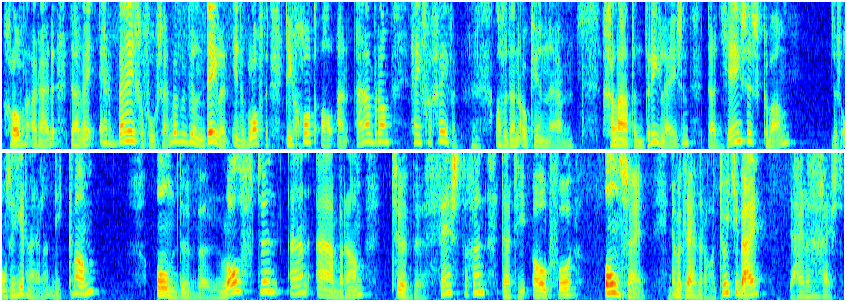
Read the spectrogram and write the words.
gelovigen uit Heiden, dat wij erbij gevoegd zijn. Maar we willen delen in de belofte die God al aan Abraham heeft gegeven. Ja. Als we dan ook in ehm Galaten 3 lezen, dat Jezus kwam, dus onze Heer en Heiland, die kwam om de beloften aan Abraham te bevestigen dat die ook voor ons zijn. En we krijgen er nog een toetje bij, de Heilige Geest.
